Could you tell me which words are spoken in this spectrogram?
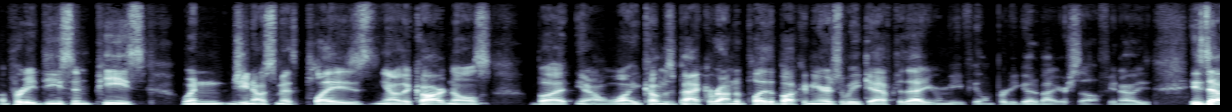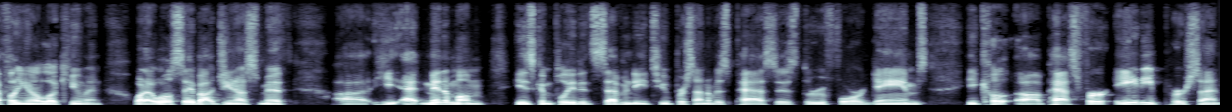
a pretty decent piece when Geno Smith plays, you know, the Cardinals. But you know, when he comes back around to play the Buccaneers a week after that, you're gonna be feeling pretty good about yourself. You know, he's definitely gonna look human. What I will say about Geno Smith, uh, he at minimum he's completed 72% of his passes through four games. He uh, passed for 80%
